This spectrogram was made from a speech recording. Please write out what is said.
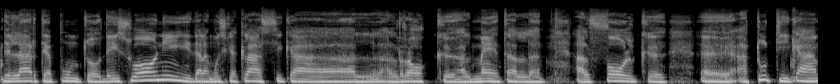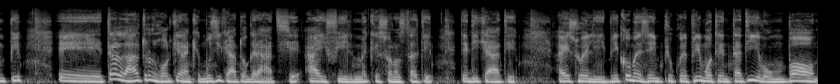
dell'arte appunto dei suoni, dalla musica classica al, al rock, al metal, al folk, eh, a tutti i campi. E tra l'altro Tolkien ha anche musicato grazie ai film che sono stati dedicati ai suoi libri, come esempio quel primo tentativo un po'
